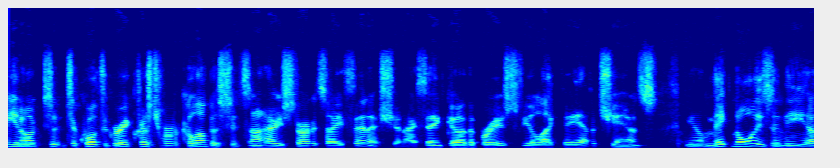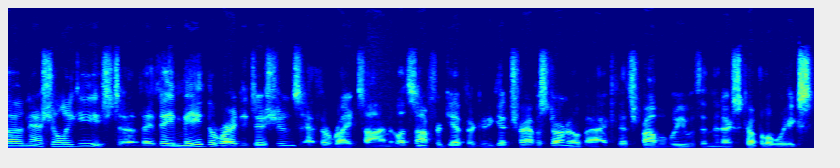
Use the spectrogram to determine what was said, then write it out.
You know, to, to quote the great Christopher Columbus, it's not how you start, it's how you finish. And I think uh, the Braves feel like they have a chance. You know, make noise in the uh, National League East. Uh, they, they made the right additions at the right time. And let's not forget, they're going to get Travis d'Arnaud back. That's probably within the next couple of weeks.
